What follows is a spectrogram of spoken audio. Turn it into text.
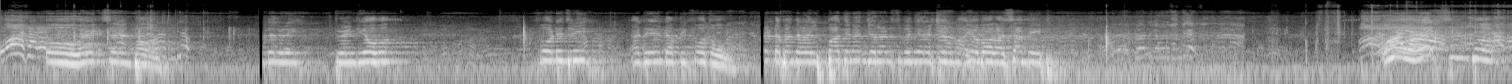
Oh, sorry. Oh, excellent ball. Delivery 20 over. 43 at the end of the fourth over. രണ്ട് പന്തുകളിൽ പതിനഞ്ച് റൺസ് വിജയലക്ഷ്യവുമായി ന്യൂ ബോളർ സന്ദീപ് Oh, excellent ball.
